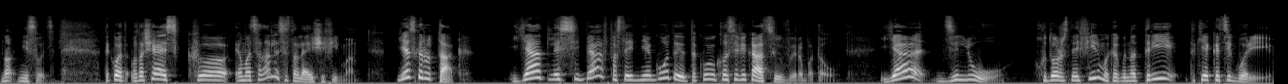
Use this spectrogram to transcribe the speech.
но не суть. Так вот, возвращаясь к эмоциональной составляющей фильма, я скажу так. Я для себя в последние годы такую классификацию выработал. Я делю художественные фильмы как бы на три такие категории.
